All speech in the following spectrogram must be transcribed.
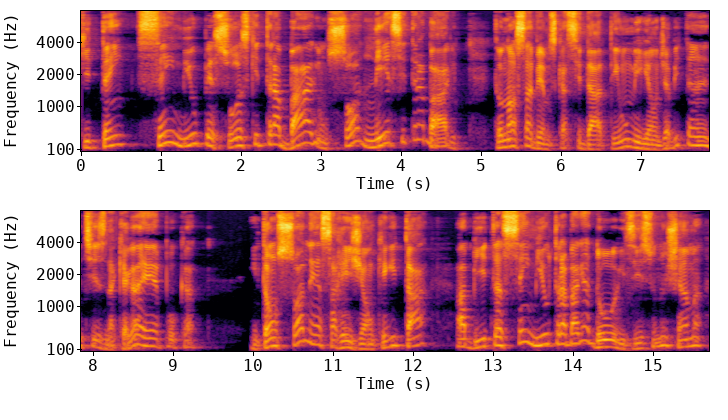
que tem 100 mil pessoas que trabalham só nesse trabalho. Então, nós sabemos que a cidade tem um milhão de habitantes naquela época. Então, só nessa região que ele está, habita 100 mil trabalhadores. Isso nos chama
